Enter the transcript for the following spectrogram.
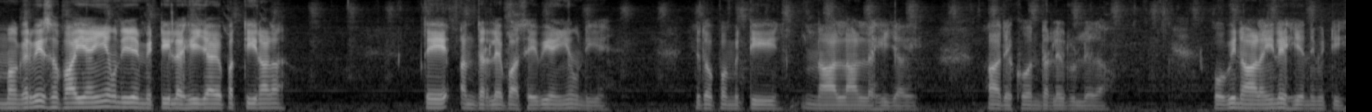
ਮਗਰ ਵੀ ਸਫ਼ਾਈ ਐਂ ਆਉਂਦੀ ਜੇ ਮਿੱਟੀ ਲਹੀ ਜਾਵੇ ਪੱਤੀ ਨਾਲ। ਤੇ ਅੰਦਰਲੇ ਪਾਸੇ ਵੀ ਐਂ ਆਉਂਦੀ ਹੈ ਜਦੋਂ ਆਪਾਂ ਮਿੱਟੀ ਨਾਲ ਨਾਲ ਲਹੀ ਜਾਵੇ ਆਹ ਦੇਖੋ ਅੰਦਰਲੇ ਰੁੱਲੇ ਦਾ। ਉਹ ਵੀ ਨਾਲ ਐਂ ਲਹੀ ਜਾਂਦੀ ਮਿੱਟੀ।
